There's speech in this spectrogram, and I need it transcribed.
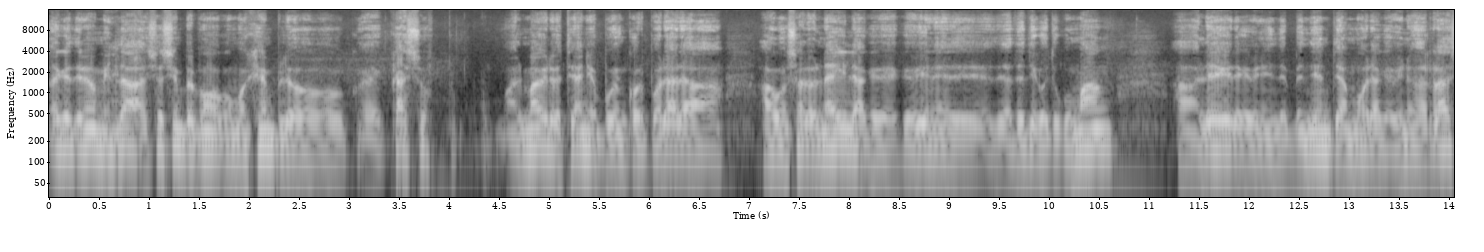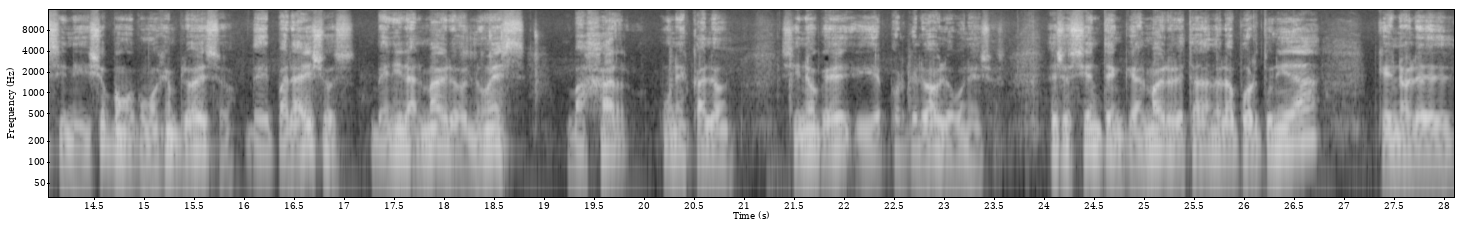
Hay que tener humildad. Yo siempre pongo como ejemplo eh, casos. Almagro este año pudo incorporar a, a Gonzalo Neila, que, que viene de, de Atlético Tucumán, a Alegre, que viene de Independiente, a Mora, que vino de Racing, y yo pongo como ejemplo eso. De, para ellos, venir a Almagro no es bajar un escalón, sino que, y porque lo hablo con ellos, ellos sienten que Almagro le está dando la oportunidad que no le,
